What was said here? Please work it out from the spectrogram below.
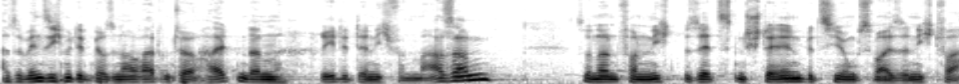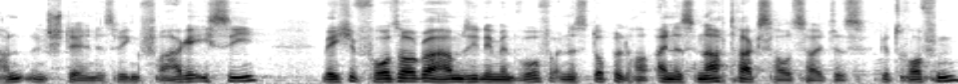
also wenn Sie sich mit dem Personalrat unterhalten, dann redet er nicht von Masern, sondern von nicht besetzten Stellen bzw. nicht vorhandenen Stellen. Deswegen frage ich Sie, welche Vorsorge haben Sie in dem Entwurf eines, eines Nachtragshaushaltes getroffen,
